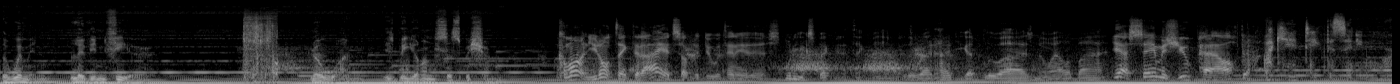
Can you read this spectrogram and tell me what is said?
The women live in fear. No one is beyond suspicion. Come on, you don't think that I had something to do with any of this? What do you expect me to think, man? You're the red height, you got blue eyes, no alibi. Yeah, same as you, pal. I can't take this anymore.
